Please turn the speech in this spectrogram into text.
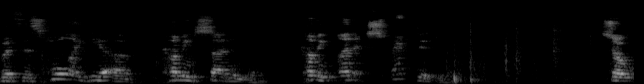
but this whole idea of coming suddenly, coming unexpectedly. So,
